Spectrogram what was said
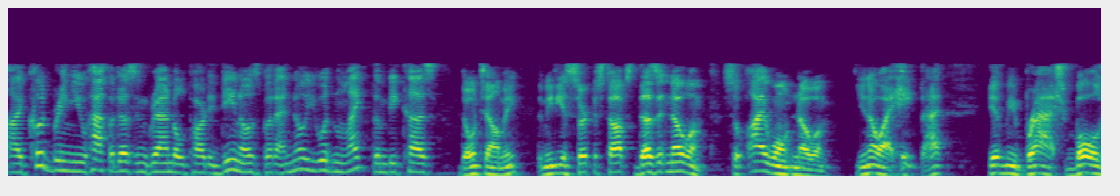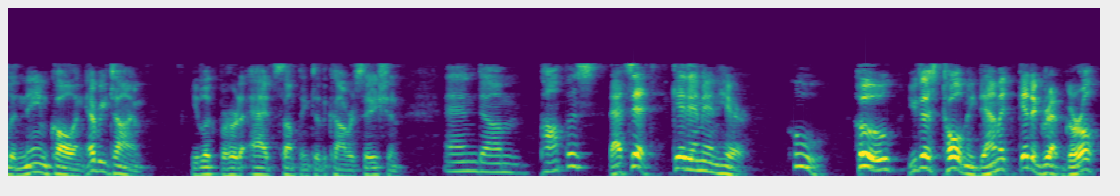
"I could bring you half a dozen Grand Old Party dinos, but I know you wouldn't like them because "Don't tell me. The media circus tops doesn't know 'em, so I won't know 'em. You know I hate that. Give me brash, bold, and name calling every time." He looked for her to add something to the conversation. "And um Pompous?" "That's it. Get him in here." "Who?" "Who? You just told me, damn it. Get a grip, girl.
